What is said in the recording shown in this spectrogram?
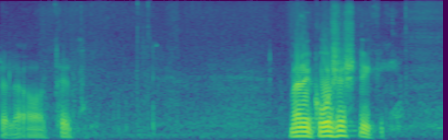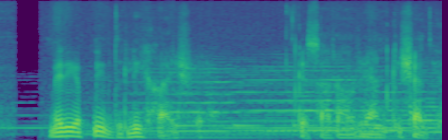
چلا اور پھر میں نے کوشش نہیں کی۔ میری اپنی دلی خواہش ہے کہ سارا اور ریان کی شادی ہونی چاہیے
